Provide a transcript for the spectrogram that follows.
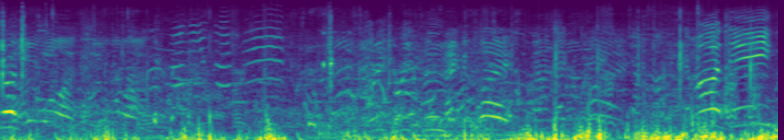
Blue one. Blue one. Make a play. Make a play. Come on, D.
